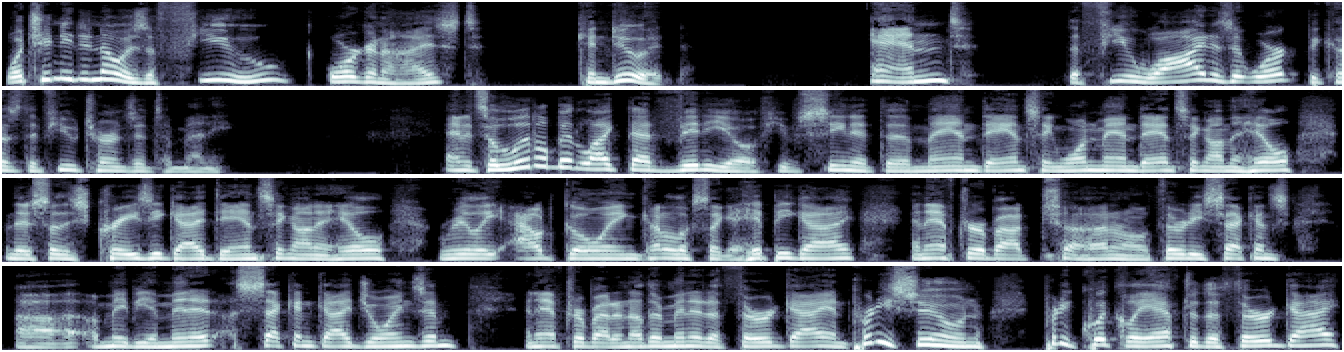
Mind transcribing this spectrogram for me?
What you need to know is a few organized can do it. And the few, why does it work? Because the few turns into many. And it's a little bit like that video, if you've seen it, the man dancing, one man dancing on the hill, and there's this crazy guy dancing on a hill, really outgoing, kind of looks like a hippie guy. And after about, uh, I don't know, 30 seconds, uh, maybe a minute, a second guy joins him. And after about another minute, a third guy. And pretty soon, pretty quickly after the third guy,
